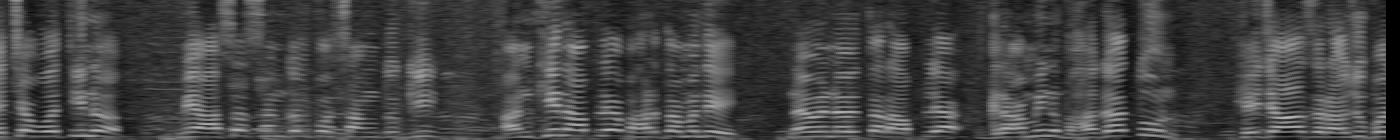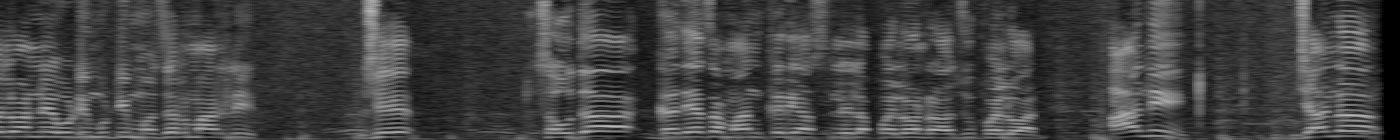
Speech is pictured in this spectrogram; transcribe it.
याच्या वतीनं मी असा संकल्प सांगतो की आणखीन आपल्या भारतामध्ये नवे नवे तर आपल्या ग्रामीण भागातून हे जे आज राजू पैलवानने एवढी मोठी मजल मारली जे चौदा गद्याचा मानकरी असलेला पैलवान राजू पैलवान. आणि ज्यानं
